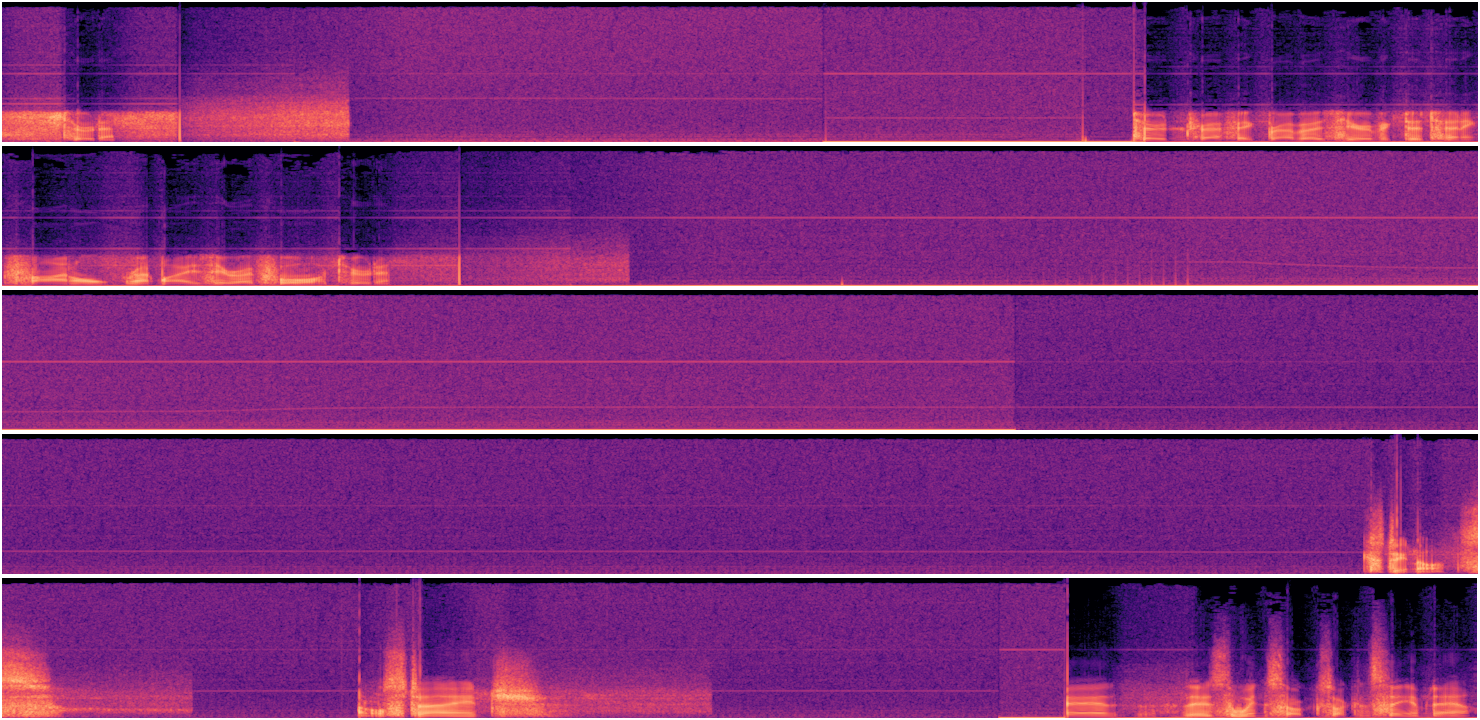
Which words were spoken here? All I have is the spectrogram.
60 knots. Final stage. And there's the windsocks, I can see them now.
